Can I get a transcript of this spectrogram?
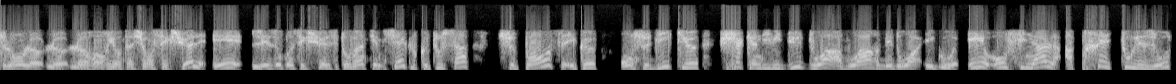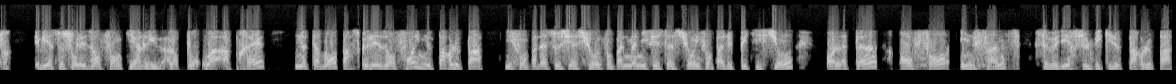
selon leur orientation sexuelle et les homosexuels. C'est au XXe siècle que tout ça se pense et que on se dit que chaque individu doit avoir des droits égaux. Et au final, après tous les autres, eh bien, ce sont les enfants qui arrivent. Alors pourquoi après? Notamment parce que les enfants, ils ne parlent pas. Ils font pas d'association, ils font pas de manifestation, ils font pas de pétition. En latin, enfant, infans, ça veut dire celui qui ne parle pas.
